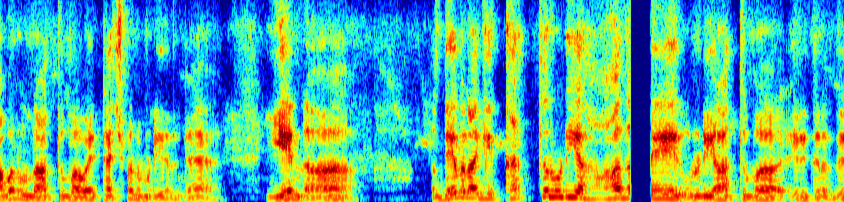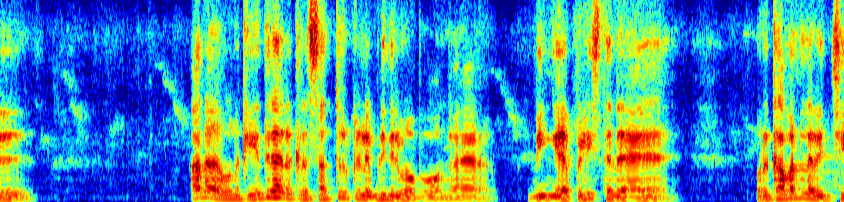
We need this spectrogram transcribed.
அவன் உன் ஆத்மாவை டச் பண்ண முடியாதுங்க. ஏன்னா தேவனாகிய கர்த்தருடைய ஆதரவே உன்னுடைய ஆத்மா இருக்கிறது. ஆனா உனக்கு எதிராக இருக்கிற சத்துருக்கள் எப்படி தெரியுமா போவாங்க? நீங்க பெலிஸ்தனை ஒரு கவன்ல வச்சு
